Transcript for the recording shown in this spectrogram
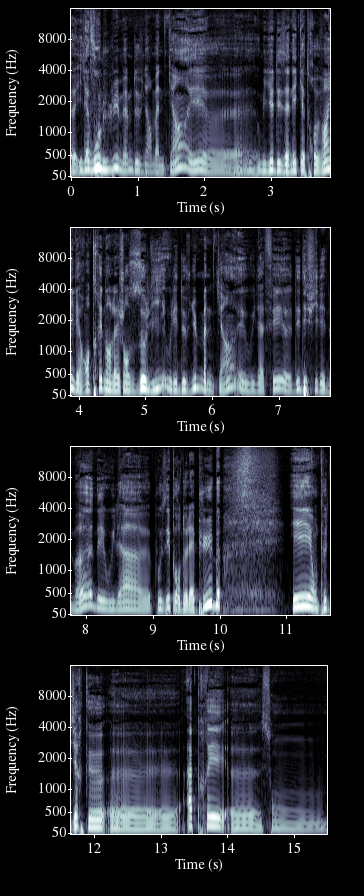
Euh, il a voulu lui-même devenir mannequin et euh, au milieu des années 80, il est rentré dans l'agence Zoli où il est devenu mannequin et où il a fait euh, des défilés de mode et où il a posé pour de la pub. Et on peut dire que après son,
